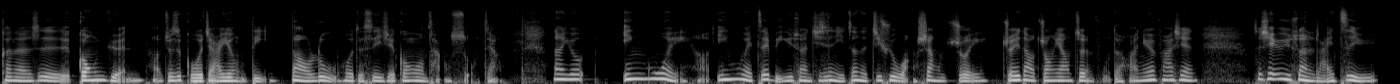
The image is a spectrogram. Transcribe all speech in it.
可能是公园，好，就是国家用地、道路或者是一些公共场所这样。那又因为哈，因为这笔预算，其实你真的继续往上追，追到中央政府的话，你会发现这些预算来自于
